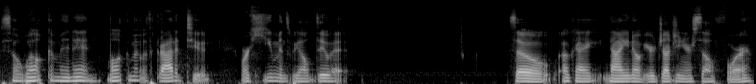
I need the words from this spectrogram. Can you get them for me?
So welcome it in, welcome it with gratitude. We're humans, we all do it. So, okay, now you know what you're judging yourself for.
